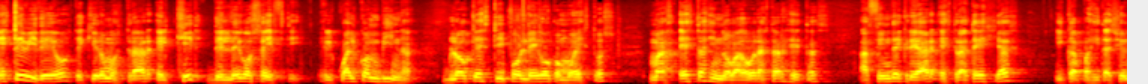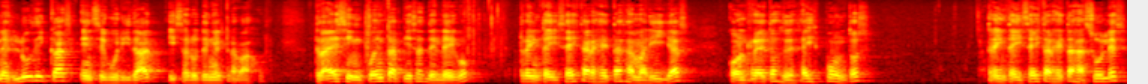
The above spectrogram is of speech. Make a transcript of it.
este video te quiero mostrar el kit de Lego Safety, el cual combina bloques tipo Lego como estos, más estas innovadoras tarjetas, a fin de crear estrategias y capacitaciones lúdicas en seguridad y salud en el trabajo. Trae 50 piezas de Lego, 36 tarjetas amarillas con retos de 6 puntos, 36 tarjetas azules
